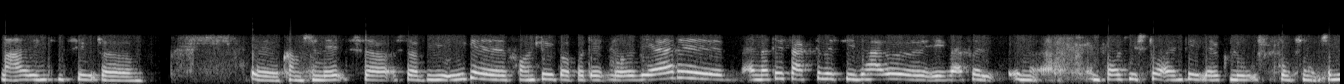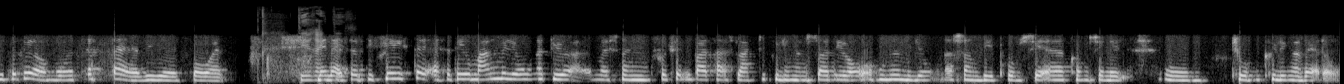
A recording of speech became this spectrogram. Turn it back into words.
meget intensivt og øh, konventionelt, så, så vi er ikke frontløber på den måde. Vi er det, når det er sagt, så vil jeg sige, at vi har jo i hvert fald en, en forholdsvis stor andel af økologisk produktion, så vi på det område, der, der er vi øh, foran. Det er Men altså de fleste, altså det er jo mange millioner dyr. Hvis man for eksempel bare tager slagtekyllingerne, så er det jo over 100 millioner, som vi producerer konventionelt øh, turbokyllinger hvert år.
